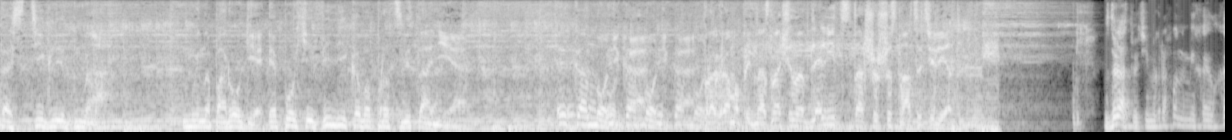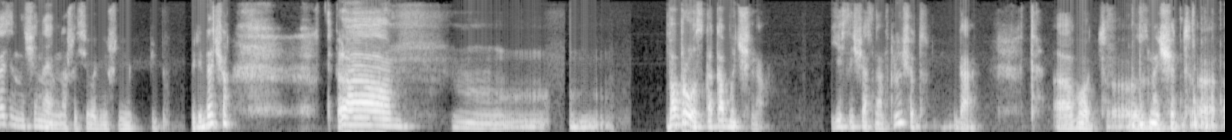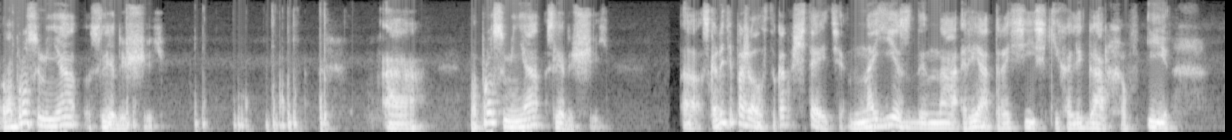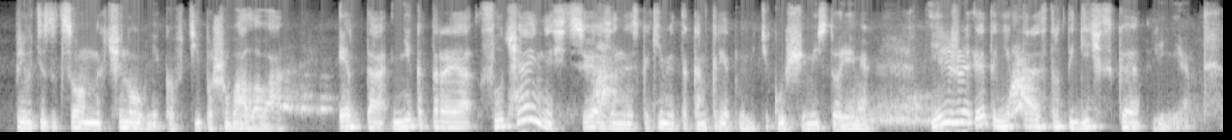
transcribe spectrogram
достигли дна. Мы на пороге эпохи великого процветания. Экономика. Экономика. Программа предназначена для лиц старше 16 лет. Здравствуйте, микрофон Михаил Хазин. Начинаем нашу сегодняшнюю передачу. А, вопрос, как обычно. Если сейчас нам включат, да. А, вот, значит, вопрос у меня следующий. А, вопрос у меня следующий. А, скажите, пожалуйста, как вы считаете, наезды на ряд российских олигархов и приватизационных чиновников типа Шувалова это некоторая случайность, связанная с какими-то конкретными текущими историями, или же это некоторая стратегическая линия.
